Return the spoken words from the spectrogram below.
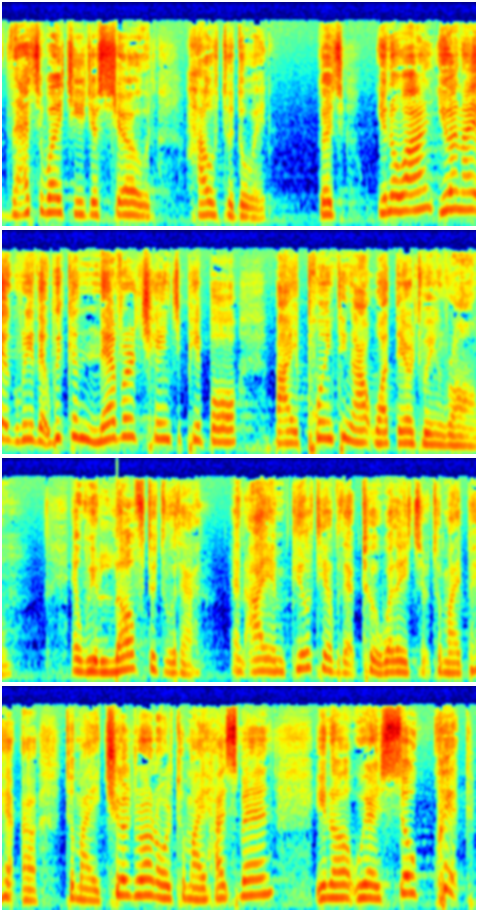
That's why Jesus showed how to do it. Because you know what? You and I agree that we can never change people by pointing out what they're doing wrong. And we love to do that. And I am guilty of that too, whether it's to my, uh, to my children or to my husband. You know, we are so quick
